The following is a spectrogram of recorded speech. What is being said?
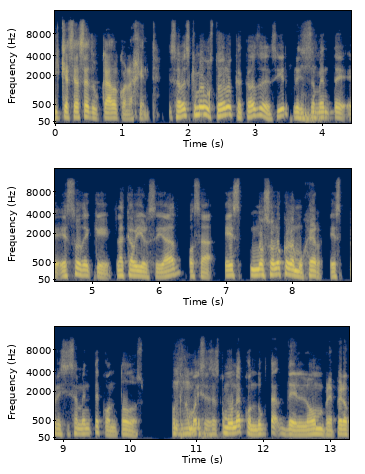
y que seas educado con la gente. ¿Sabes qué me gustó de lo que acabas de decir? Precisamente e, eso de que la caballerosidad, o sea, es no solo con la mujer, es precisamente con todos. Porque como dices, es como una conducta del hombre, pero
